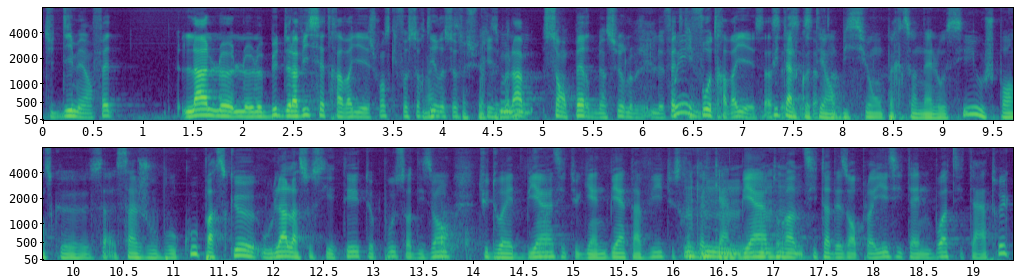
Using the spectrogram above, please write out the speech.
tu te dis, mais en fait, là, le, le- le but de la vie, c'est travailler. Je pense qu'il faut sortir Ouais, de ce prisme-là, sans perdre, bien sûr, le, le fait Oui. qu'il faut travailler. Ça, Puis c'est- tu as le côté certain. ambition personnelle aussi, où je pense que ça, ça joue beaucoup, parce que où là, la société te pousse en disant tu dois être bien, si tu gagnes bien ta vie, tu seras Mhm, quelqu'un de bien, mhm. t'auras- si tu as des employés, si tu as une boîte, si tu as un truc.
